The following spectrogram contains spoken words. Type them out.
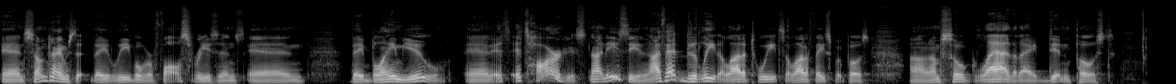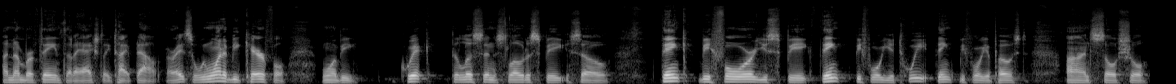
and sometimes they leave over false reasons, and they blame you, and it's it's hard. It's not easy, and I've had to delete a lot of tweets, a lot of Facebook posts. Uh, I'm so glad that I didn't post a number of things that I actually typed out. All right, so we want to be careful. We want to be quick to listen, slow to speak. So think before you speak. Think before you tweet. Think before you post on social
